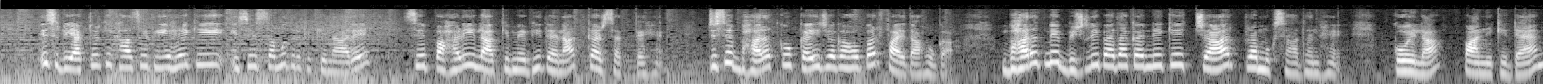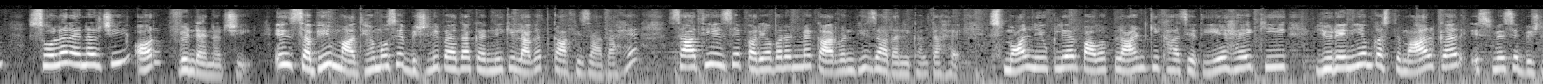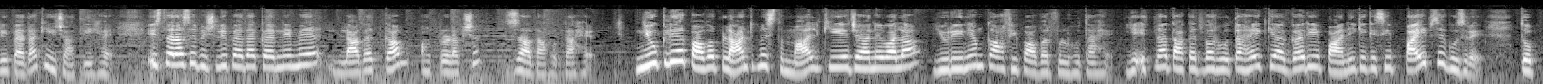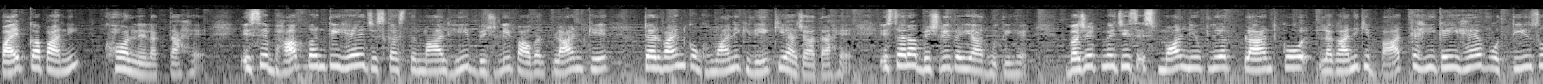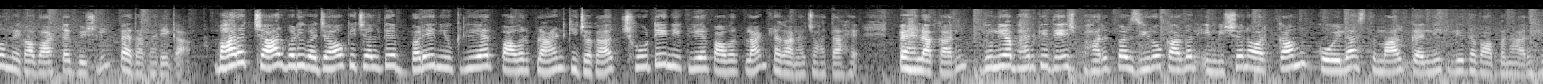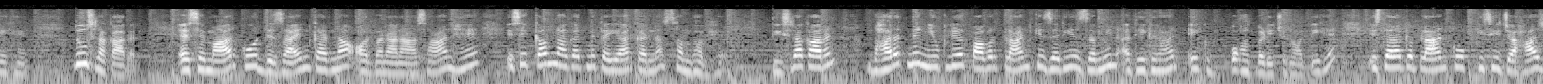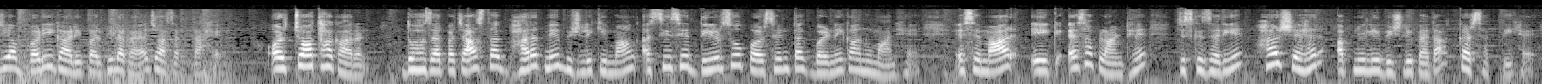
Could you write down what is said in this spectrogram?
इस रिएक्टर की खासियत ये है कि इसे समुद्र के किनारे से पहाड़ी इलाके में भी तैनात कर सकते हैं, जिससे भारत को कई जगहों पर फ़ायदा होगा। भारत में बिजली पैदा करने के चार प्रमुख साधन हैं, कोयला पानी के डैम सोलर एनर्जी और विंड एनर्जी। इन सभी माध्यमों से बिजली पैदा करने की लागत काफ़ी ज़्यादा है। साथ ही इनसे पर्यावरण में कार्बन भी ज़्यादा निकलता है। स्मॉल न्यूक्लियर पावर प्लांट की खासियत ये है कि यूरेनियम का इस्तेमाल कर इसमें से बिजली पैदा की जाती है। इस तरह से बिजली पैदा करने में लागत कम और प्रोडक्शन ज़्यादा होता है। न्यूक्लियर पावर प्लांट में इस्तेमाल किए जाने वाला यूरेनियम काफ़ी पावरफुल होता है। ये इतना ताकतवर होता है कि अगर ये पानी के किसी पाइप से गुजरे तो पाइप का पानी खोलने लगता है। इसे भाप बनती है जिसका इस्तेमाल ही बिजली पावर प्लांट के टरबाइन को घुमाने के लिए किया जाता है। इस तरह बिजली तैयार होती है। बजट में जिस स्मॉल न्यूक्लियर प्लांट को लगाने की बात कही गई है, वो 300 मेगावाट तक बिजली पैदा करेगा। भारत चार बड़ी वजहों के चलते बड़े न्यूक्लियर पावर प्लांट की जगह छोटे न्यूक्लियर पावर प्लांट लगाना चाहता है। पहला कारण, दुनिया भर के देश भारत पर ज़ीरो कार्बन इमिशन और कम कोयला इस्तेमाल करने के लिए दबाव बना रहे हैं। दूसरा कारण, एसएमआर को डिज़ाइन करना और बनाना आसान है, इसे कम लागत में तैयार करना संभव है। तीसरा कारण, भारत में न्यूक्लियर पावर प्लांट के ज़रिए ज़मीन अधिग्रहण एक बहुत बड़ी चुनौती है। इस तरह के प्लांट को किसी जहाज़ या बड़ी गाड़ी पर भी लगाया जा सकता है। और चौथा कारण 2050 तक भारत में बिजली की मांग 80 से 150 परसेंट तक बढ़ने का अनुमान है। एसएमआर एक ऐसा प्लांट है जिसके ज़रिए हर शहर अपने लिए बिजली पैदा कर सकती है।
